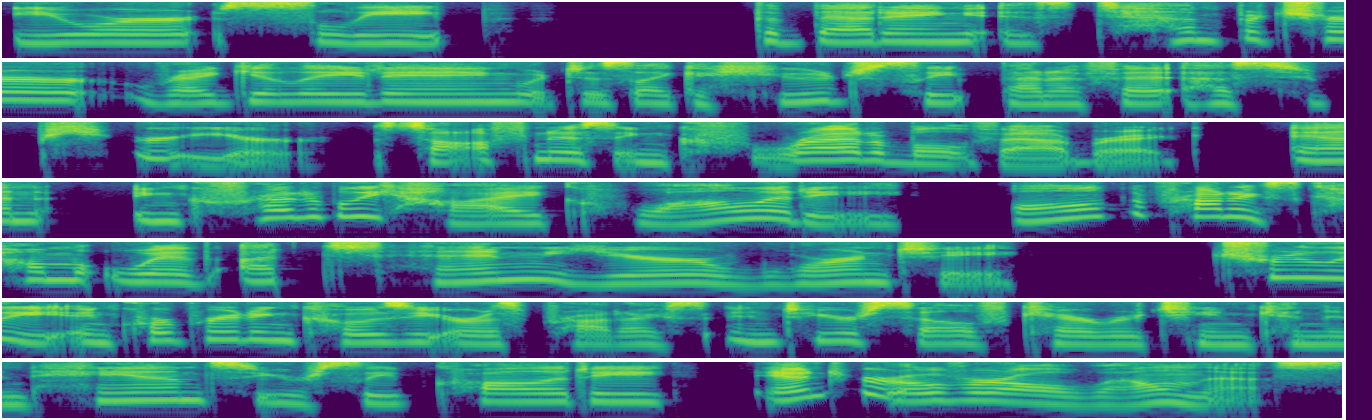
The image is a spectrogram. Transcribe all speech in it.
your sleep. The bedding is temperature regulating, which is like a huge sleep benefit, has superior softness, incredible fabric, and incredibly high quality. All the products come with a 10 year warranty. Truly, incorporating Cozy Earth products into your self care routine can enhance your sleep quality and your overall wellness.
